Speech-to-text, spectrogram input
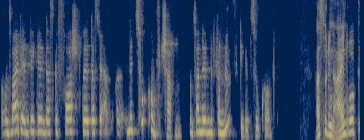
uns weiterentwickeln, dass geforscht wird, dass wir eine Zukunft schaffen. Und zwar eine vernünftige Zukunft. Hast du den Eindruck,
